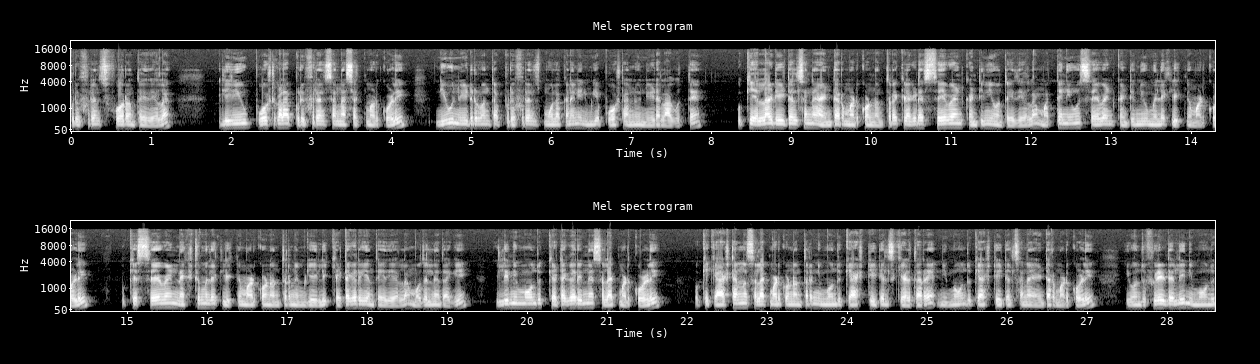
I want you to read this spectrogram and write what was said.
preference four ಅಂತ ಇದೆಯಲ್ಲ? ಇಲ್ಲಿ ನೀವು ಪೋಸ್ಟ್ಗಳ ಪ್ರಿಫರೆನ್ಸನ್ನು ಸೆಟ್ ಮಾಡ್ಕೊಳ್ಳಿ. ನೀವು ನೀಡಿರುವಂಥ ಪ್ರಿಫರೆನ್ಸ್ ಮೂಲಕನೇ ನಿಮಗೆ ಪೋಸ್ಟನ್ನು ನೀಡಲಾಗುತ್ತೆ. ಓಕೆ ಎಲ್ಲ ಡೀಟೇಲ್ಸನ್ನು ಎಂಟರ್ ಮಾಡ್ಕೊಂಡ ನಂತರ ಕೆಳಗಡೆ ಸೇವ್ ಆ್ಯಂಡ್ ಕಂಟಿನ್ಯೂ ಅಂತ ಇದೆಯಲ್ಲ, ಮತ್ತೆ ನೀವು ಸೇವ್ ಆ್ಯಂಡ್ ಕಂಟಿನ್ಯೂ ಮೇಲೆ ಕ್ಲಿಕ್ ಮಾಡ್ಕೊಳ್ಳಿ. ಓಕೆ ಸೇವ್ ಆ್ಯಂಡ್ ನೆಕ್ಸ್ಟ್ ಮೇಲೆ ಕ್ಲಿಕ್ ಮಾಡ್ಕೊಂಡ ನಂತರ ನಿಮಗೆ ಇಲ್ಲಿ ಕೆಟಗರಿ ಅಂತ ಇದೆಯಲ್ಲ, ಮೊದಲನೇದಾಗಿ. ಇಲ್ಲಿ ನಿಮ್ಮ ಒಂದು ಕೆಟಗರಿನೇ ಸೆಲೆಕ್ಟ್ ಮಾಡ್ಕೊಳ್ಳಿ. ಓಕೆ ಕ್ಯಾಸ್ಟನ್ನು ಸೆಲೆಕ್ಟ್ ಮಾಡ್ಕೊಂಡ ನಂತರ ನಿಮ್ಮ ಒಂದು ಕ್ಯಾಶ್ ಡೀಟೇಲ್ಸ್ ಕೇಳ್ತಾರೆ. ನಿಮ್ಮ ಒಂದು ಕ್ಯಾಶ್ ಡೀಟೇಲ್ಸನ್ನು ಎಂಟರ್ ಮಾಡ್ಕೊಳ್ಳಿ. ಈ ಒಂದು ಫೀಲ್ಡಲ್ಲಿ ನಿಮ್ಮ ಒಂದು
